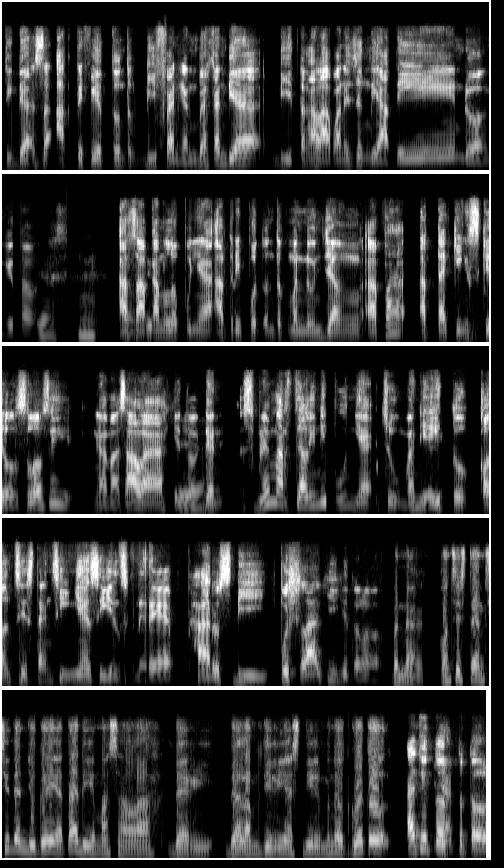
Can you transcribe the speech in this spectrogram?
tidak seaktif itu untuk defend kan bahkan dia di tengah lapangan aja ngeliatin doang gitu yes. hmm. asalkan lo punya atribut untuk menunjang apa attacking skills lo sih nggak masalah gitu. Yeah. Dan sebenarnya Martial ini punya, cuman ya itu konsistensinya sih yang sebenarnya harus di push lagi gitu loh. Benar, konsistensi dan juga ya tadi masalah dari dalam dirinya sendiri. Menurut gue tuh attitude ya, betul.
